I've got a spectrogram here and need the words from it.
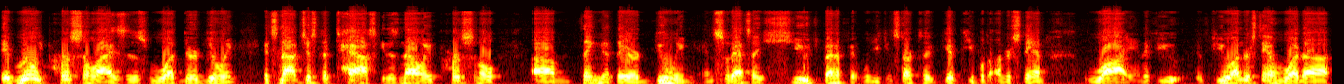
it really personalizes what they're doing. It's not just a task. It is now a personal um, thing that they are doing, and so that's a huge benefit when you can start to get people to understand why. And if you if you understand what uh,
